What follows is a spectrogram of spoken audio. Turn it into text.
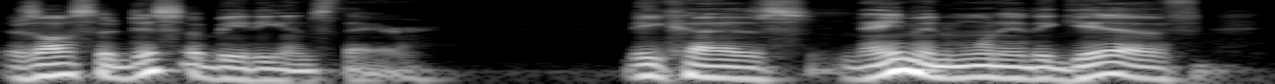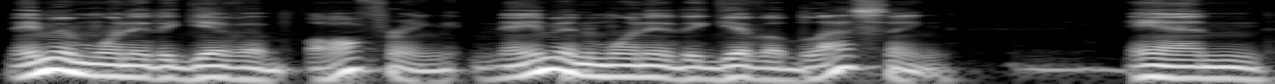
There's also disobedience there, because Naaman wanted to give. Naaman wanted to give an offering. Naaman wanted to give a blessing, mm-hmm. and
